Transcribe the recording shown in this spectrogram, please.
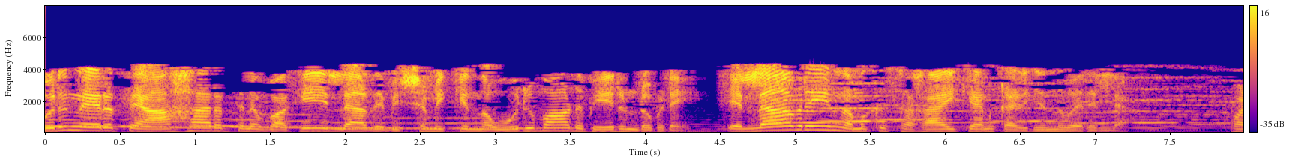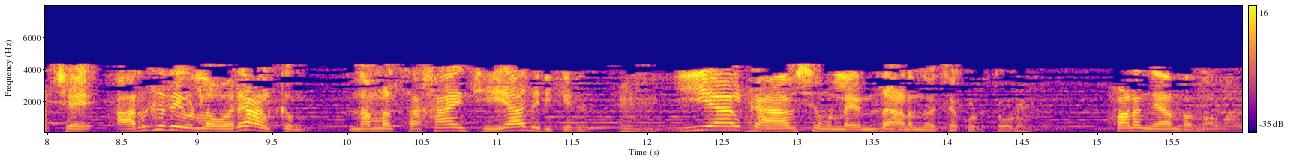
ഒരു നേരത്തെ ആഹാരത്തിന് വകയില്ലാതെ വിഷമിക്കുന്ന ഒരുപാട് പേരുണ്ട് ഇവിടെ. എല്ലാവരെയും നമുക്ക് സഹായിക്കാൻ കഴിഞ്ഞെന്ന് വരില്ല. പക്ഷേ അർഹതയുള്ള ഒരാൾക്കും നമ്മൾ സഹായം ചെയ്യാതിരിക്കരുത്. ഇയാൾക്ക് ആവശ്യമുള്ള എന്താണെന്ന് വെച്ചാൽ കൊടുത്തോളൂ. പണം ഞാൻ തന്നോളാം.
